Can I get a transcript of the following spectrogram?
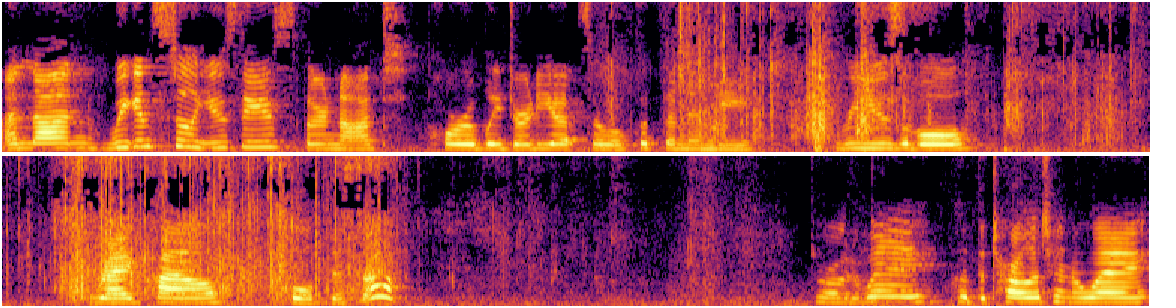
And then we can still use these. They're not horribly dirty yet, so we'll put them in the reusable rag pile. Fold this up throw it away, put the tarlatan away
